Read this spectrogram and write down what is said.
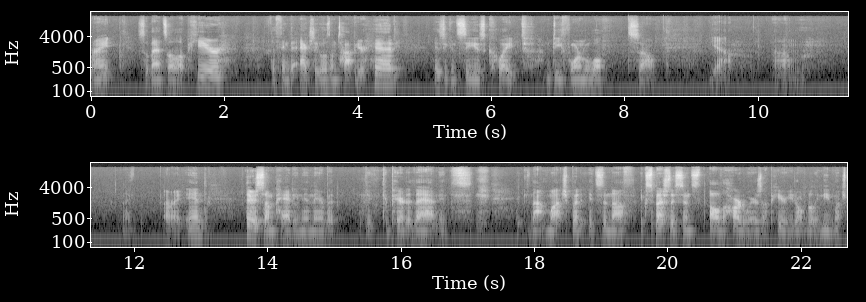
right? So that's all up here. The thing that actually goes on top of your head, as you can see, is quite deformable. So, yeah. Um, all right, and there's some padding in there, but compared to that, it's it's not much, but it's enough, especially since all the hardware is up here. You don't really need much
